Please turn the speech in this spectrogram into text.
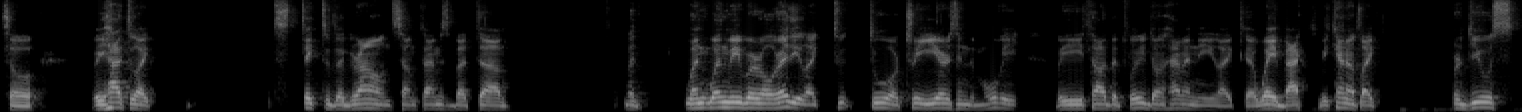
So we had to like stick to the ground sometimes but uh, but when when we were already like two two or three years in the movie we thought that we don't have any like uh, way back. We cannot like produce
